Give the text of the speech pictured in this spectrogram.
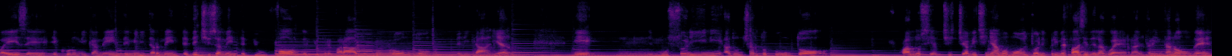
paese economicamente militarmente decisamente più forte, più preparato, più pronto dell'Italia. E Mussolini ad un certo punto quando si, ci, ci, avviciniamo molto alle prime fasi della guerra, il 39,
